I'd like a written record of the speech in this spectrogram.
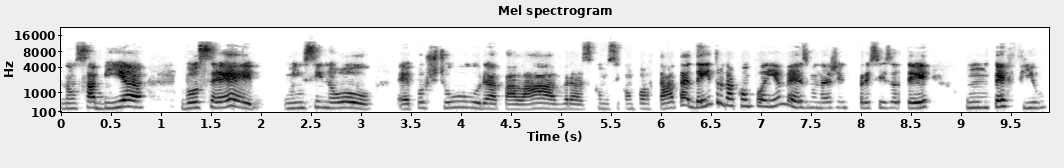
Não sabia. Você me ensinou é, postura, palavras, como se comportar, até dentro da companhia mesmo, né? A gente precisa ter um perfil.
